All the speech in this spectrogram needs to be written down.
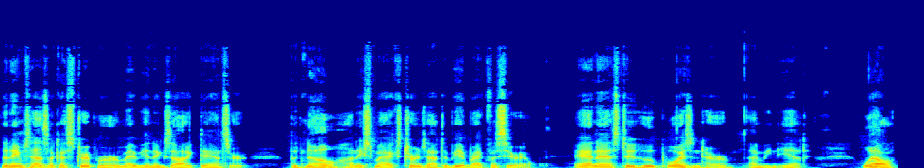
The name sounds like a stripper or maybe an exotic dancer. But no, Honey Smacks turns out to be a breakfast cereal. And as to who poisoned her, I mean it, well,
